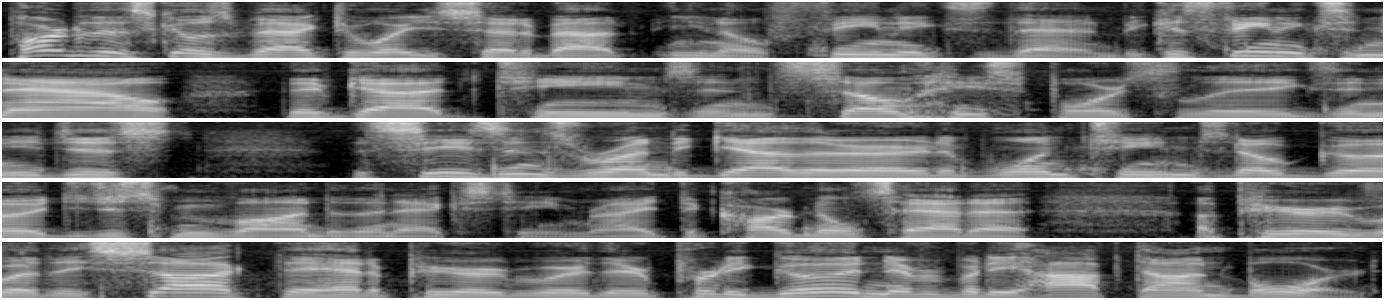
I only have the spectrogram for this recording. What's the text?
part of this goes back to what you said about you know Phoenix then because Phoenix now they've got teams in so many sports leagues and you just the seasons run together, and if one team's no good, you just move on to the next team, right? The Cardinals had a, a period where they sucked. They had a period where they're pretty good, and everybody hopped on board.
